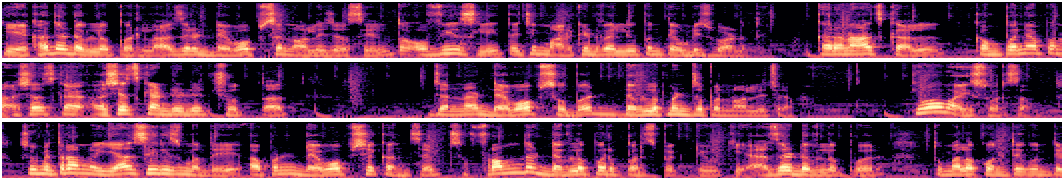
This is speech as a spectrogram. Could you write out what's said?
की एखाद्या डेव्हलपरला जर डेव्हॉप्सचं नॉलेज असेल तर ऑब्व्हियसली त्याची मार्केट व्हॅल्यू पण तेवढीच वाढते. कारण आजकाल कंपन्या पण अशाच काय असेच कॅन्डिडेट शोधतात ज्यांना डेव्हॉपसोबत डेव्हलपमेंटचं पण नॉलेज आहे किंवा वाईस वर्सा सो मित्रांनो या सिरीजमध्ये आपण डेव्हॉप्सचे concept from the developer perspective की ॲज अ डेव्हलपर तुम्हाला कोणते कोणते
